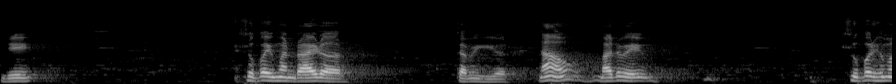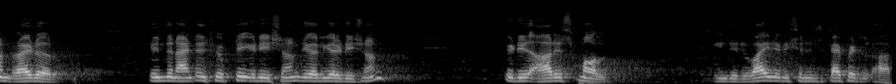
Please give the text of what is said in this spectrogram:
the superhuman rider coming here. Now, by the way, superhuman rider in the 1950 edition, the earlier edition, it is R is small. In the revised edition, it is capital R.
